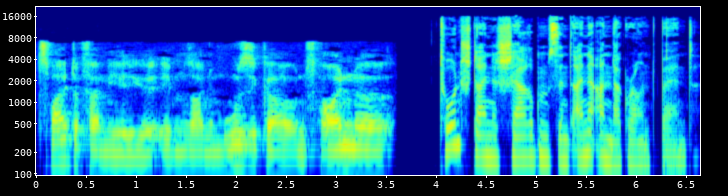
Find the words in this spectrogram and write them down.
zweite Familie, eben seine Musiker und Freunde. Tonsteine Scherben sind eine Underground-Band.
